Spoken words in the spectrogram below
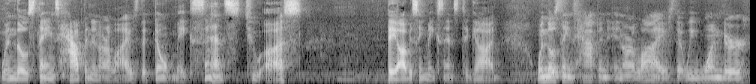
when those things happen in our lives that don't make sense to us, they obviously make sense to God. When those things happen in our lives that we wonder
